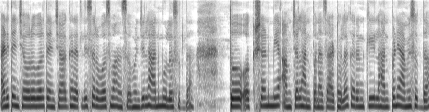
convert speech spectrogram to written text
आणि त्यांच्याबरोबर त्यांच्या घरातली सर्वच माणसं म्हणजे लहान मुलंसुद्धा तो क्षण मी आमच्या लहानपणाचा आठवला कारण की लहानपणी आम्हीसुद्धा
